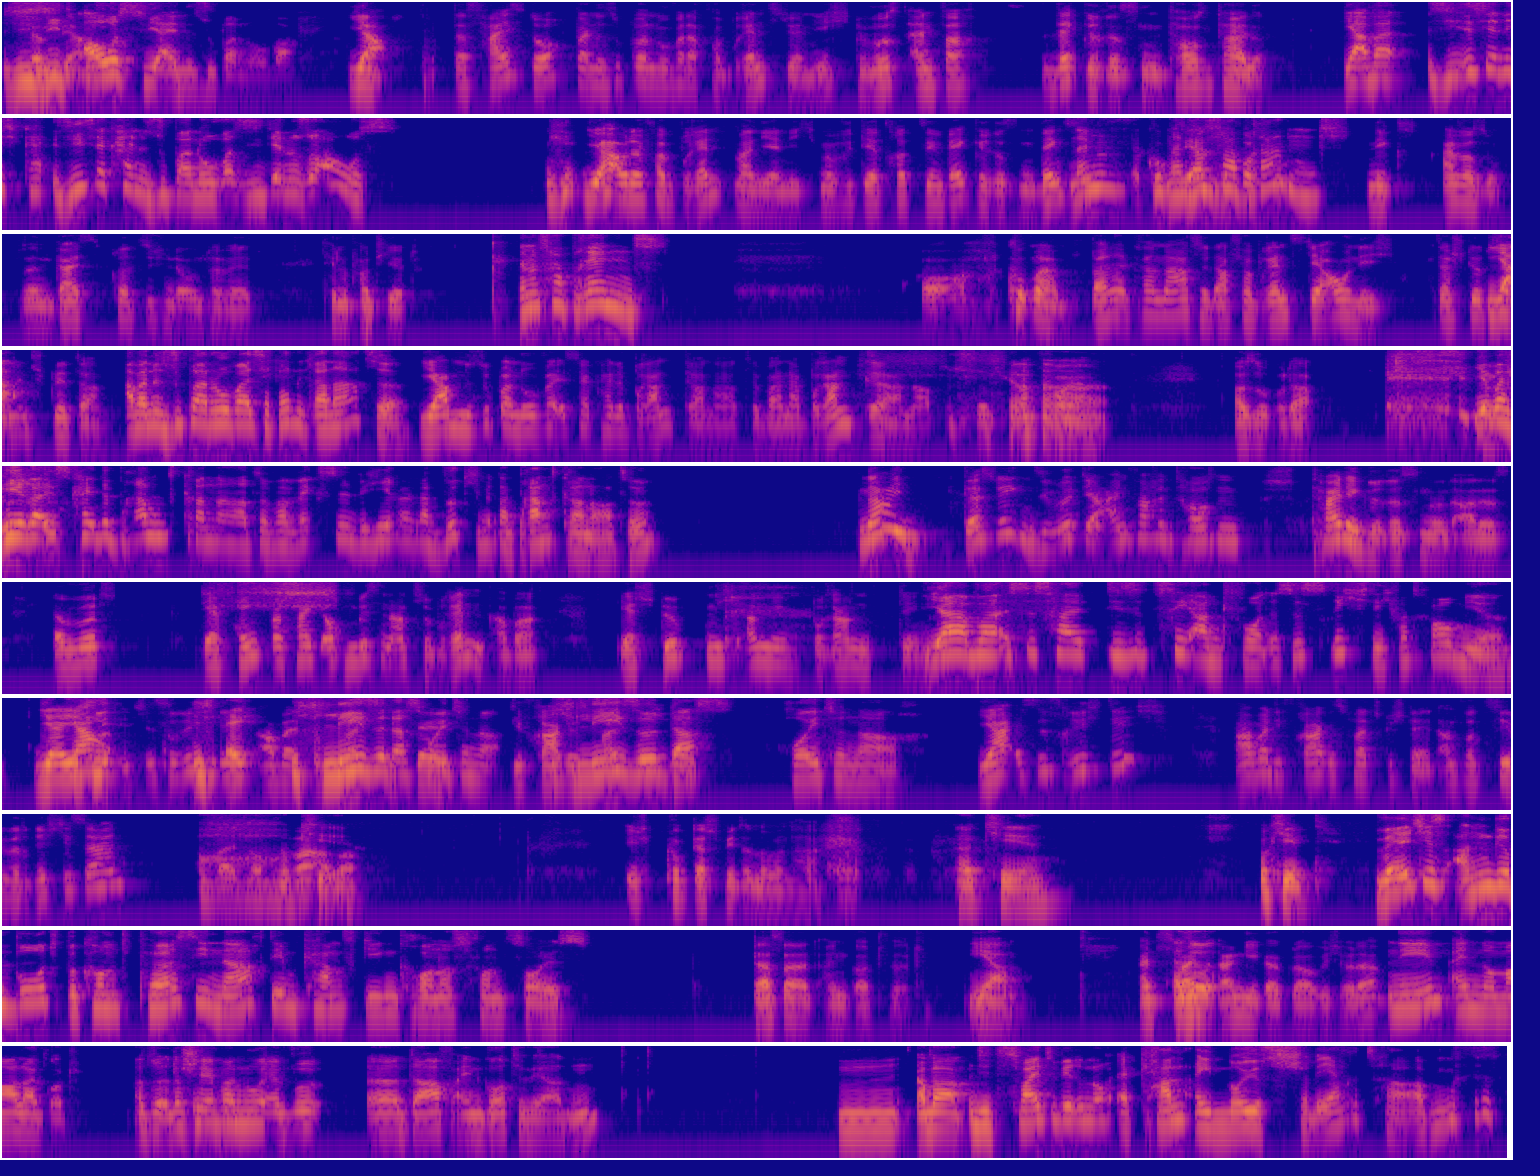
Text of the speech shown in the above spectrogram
Sie Wenn sieht sie aus wie eine Supernova. Ja, das heißt doch, bei einer Supernova, da verbrennst du ja nicht. Du wirst einfach weggerissen, tausend Teile. Ja, aber sie ist ja nicht, sie ist ja keine Supernova, sie sieht ja nur so aus. Ja, aber dann verbrennt man ja nicht. Man wird ja trotzdem weggerissen. Denkst Nein, du, man, guckt man sie wird an, verbrannt. Nix. Einfach so. Sein Geist ist plötzlich in der Unterwelt. Teleportiert. Nein, man verbrennt. Oh, guck mal, bei einer Granate, da verbrennst du ja auch nicht. Da stirbst Ja. du an den Splittern. Aber eine Supernova ist ja keine Granate. Ja, aber eine Supernova ist ja keine Brandgranate. Bei einer Brandgranate stirbst du an Feuer. Also, oder. Ja, aber Hera ist keine Brandgranate. Verwechseln wir Hera gerade wirklich mit einer Brandgranate? Nein, deswegen, sie wird ja einfach in tausend Teile gerissen und alles. Er wird. Er fängt wahrscheinlich auch ein bisschen an zu brennen, aber er stirbt nicht an den Brandding. Ja, aber es ist halt diese C-Antwort. Es ist richtig, vertrau mir. ja, ja Ich es ist so Ich, richtig, ey, aber ich lese das gestellt. heute nach. Die Frage Ich lese gestellt. das heute nach. Ja, es ist richtig, aber die Frage ist falsch gestellt. Antwort C wird richtig sein, weil es auch Oh, war, okay. aber ich gucke das später nochmal nach. Okay. Okay. Welches Angebot bekommt Percy nach dem Kampf gegen Kronos von Zeus? Dass er ein Gott wird. Ja. Ein Also- zweitrangiger, glaube ich, oder? Nee, ein normaler Gott. Also da steht Oh. einfach nur, er äh, darf ein Gott werden. Hm, aber die zweite wäre noch, er kann ein neues Schwert haben.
